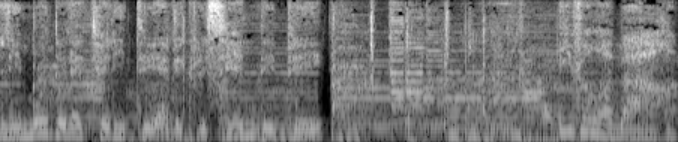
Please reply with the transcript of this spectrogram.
Les mots de l'actualité avec le CNDP. Yvan Amar.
